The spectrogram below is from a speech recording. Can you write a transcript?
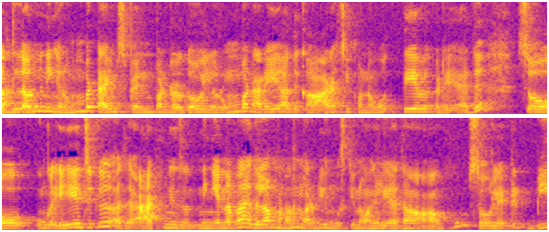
அதில் வந்து நீங்கள் ரொம்ப டைம் ஸ்பெண்ட் பண்ணுறதோ இல்லை ரொம்ப நிறைய அதுக்கு ஆராய்ச்சி பண்ணவோ தேவை கிடையாது. ஸோ உங்கள் ஏஜுக்கு அது ஆக்னிஸ் நீங்கள் என்ன தான் இதெல்லாம் பண்ணாலும் மறுபடியும் உங்கள் ஸ்கின் ஆயிலியாக தான் ஆகும். So let it be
